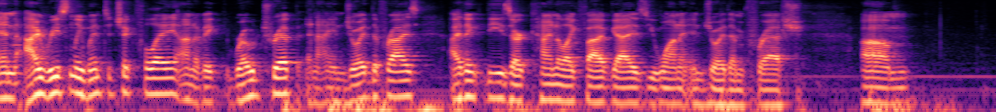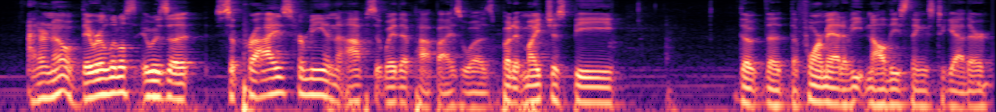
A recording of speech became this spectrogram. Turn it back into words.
And I recently went to Chick Fil A on a road trip, and I enjoyed the fries. I think these are kind of like Five Guys. You want to enjoy them fresh. Um, I don't know. They were a little. It was a surprise for me in the opposite way that Popeyes was, but it might just be the, the the format of eating all these things together.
